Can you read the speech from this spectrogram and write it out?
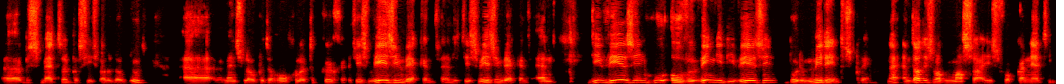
uh, besmetten. Precies wat het ook doet. Uh, mensen lopen te roggelen, te kuchen. Het is weerzinwekkend. Hè? Het is weerzinwekkend. En die weerzin, hoe overwin je die weerzin? Door er middenin te springen. Hè? En dat is wat massa is voor Canetti.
